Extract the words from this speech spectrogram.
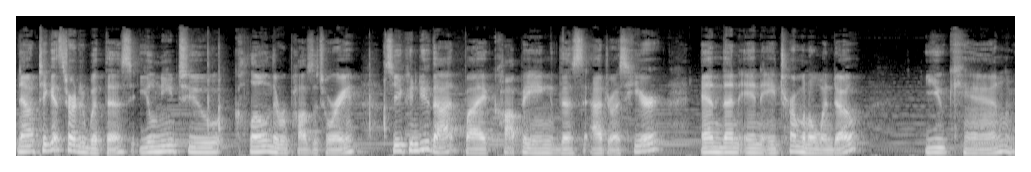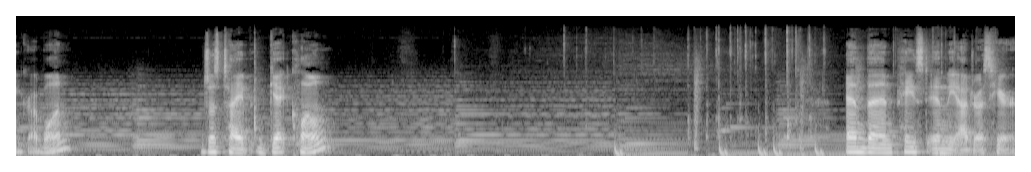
Now to get started with this, you'll need to clone the repository. So you can do that by copying this address here, and then in a terminal window, you can, let me grab one, just type get clone, and then paste in the address here.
